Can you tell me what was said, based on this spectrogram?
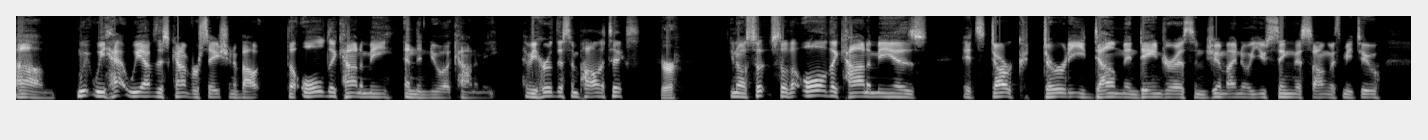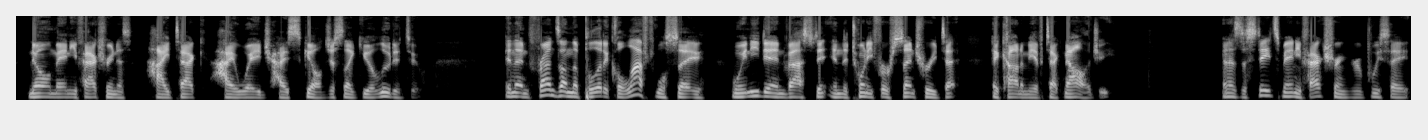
Um, we, we, ha- we have this conversation about the old economy and the new economy. Have you heard this in politics? Sure. You know, so, so the old economy is it's dark, dirty, dumb, and dangerous. And Jim, I know you sing this song with me too. No, manufacturing is high tech, high wage, high skill, just like you alluded to. And then friends on the political left will say, we need to invest in the 21st century te- economy of technology. And as the state's manufacturing group, we say,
